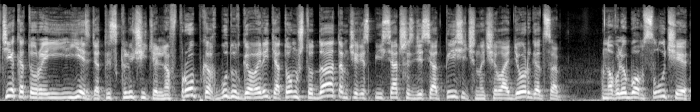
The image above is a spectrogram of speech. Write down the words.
Те, которые ездят исключительно в пробках, будут говорить о том, что да, там через 50-60 тысяч начала дергаться но в любом случае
